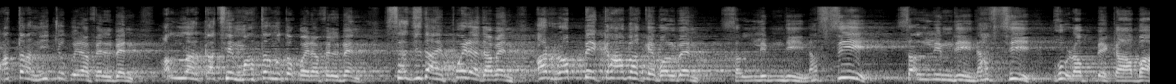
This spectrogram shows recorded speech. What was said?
মাথা নিচু কইরা ফেলবেন, আল্লাহর কাছে মাথা নত কইরা ফেলবেন, সাজদায় পড়ে যাবেন, আর রব্বে কাবাকে বলবেন সাল্লিমনি নাফসি সাল্লিমনি নাফসি, ও রব্বে কাবা,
